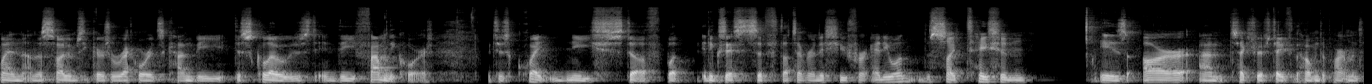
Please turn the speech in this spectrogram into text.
when an asylum seeker's records can be disclosed in the family court which is quite niche stuff but it exists if that's ever an issue for anyone the citation is R and Secretary of State for the Home Department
